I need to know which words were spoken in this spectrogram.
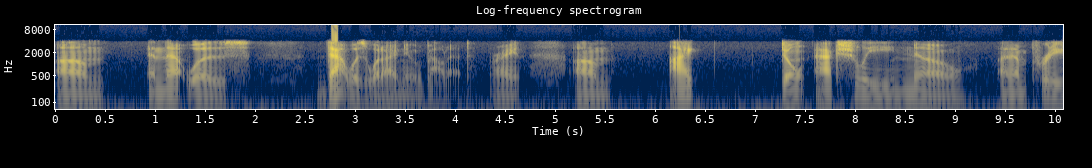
Um, and that was that was what I knew about it right? Um, I don't actually know and I'm pretty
